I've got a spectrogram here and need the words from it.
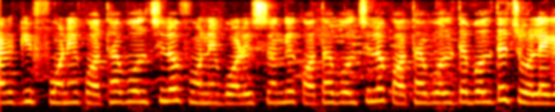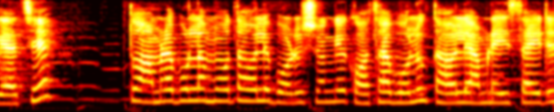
আর কি ফোনে কথা বলছিল, ফোনে বরের সঙ্গে কথা বলছিল, কথা বলতে বলতে চলে গেছে। তো আমরা বললাম, ও তাহলে বরের সঙ্গে কথা বলুক, তাহলে আমরা এই সাইডে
